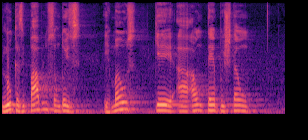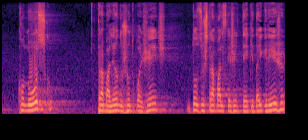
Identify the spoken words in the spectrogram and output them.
Lucas e Pablo são dois irmãos que há, há um tempo estão conosco, trabalhando junto com a gente, em todos os trabalhos que a gente tem aqui da igreja.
